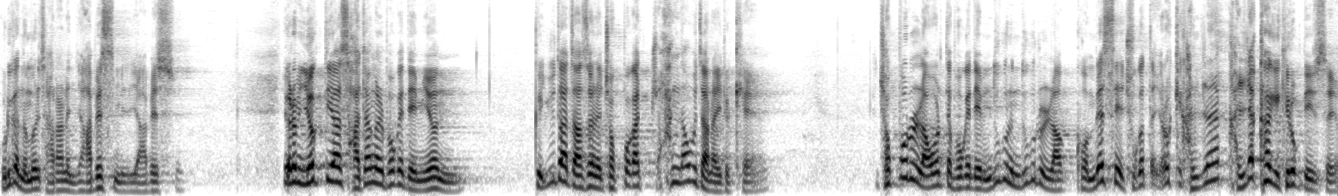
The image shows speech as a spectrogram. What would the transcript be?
우리가 너무 잘 아는 야베스입니다. 야베스. 여러분 역대하 4장을 보게 되면 그 유다 자손의 족보가 쫙 나오잖아 이렇게. 족보를 나올 때 보게 되면 누구는 누구를 낳고 몇 세에 죽었다 이렇게 간략, 간략 하게 기록되어 있어요.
